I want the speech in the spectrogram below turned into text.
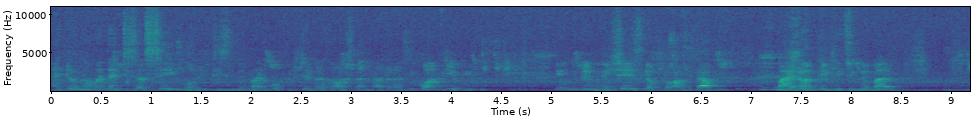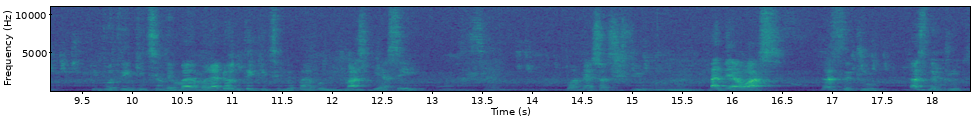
I don't know whether it is a saying or it is in the Bible. Pretenders are worse than murderers. Kitu nimeshaisikia kutoka. But I don't think it's in the Bible. People think it's in the Bible. I don't think it's in the Bible. It must be a saying. But they are worse. That's the truth. That's the truth.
